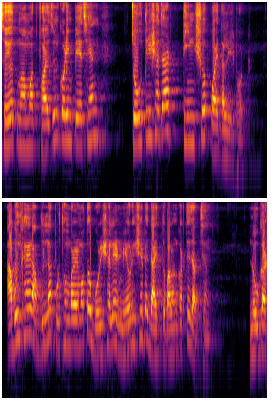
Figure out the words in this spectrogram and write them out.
সৈয়দ মোহাম্মদ ফয়জুল করিম পেয়েছেন চৌত্রিশ হাজার তিনশো পঁয়তাল্লিশ ভোট। আবুল খায়ের আবদুল্লাহ প্রথমবারের মতো বরিশালের মেয়র হিসেবে দায়িত্ব পালন করতে যাচ্ছেন। নৌকার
